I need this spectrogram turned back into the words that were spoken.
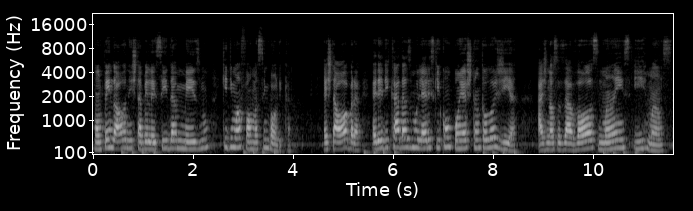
rompendo a ordem estabelecida mesmo que de uma forma simbólica. Esta obra é dedicada às mulheres que compõem esta antologia, às nossas avós, mães e irmãs,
